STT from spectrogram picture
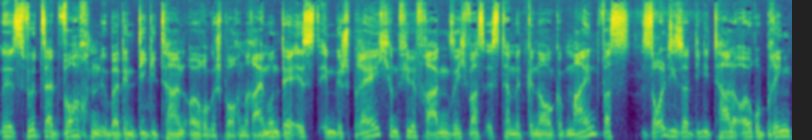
Es wird seit Wochen über den digitalen Euro gesprochen, Raimund. Der ist im Gespräch und viele fragen sich, was ist damit genau gemeint? Was soll dieser digitale Euro bringen?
